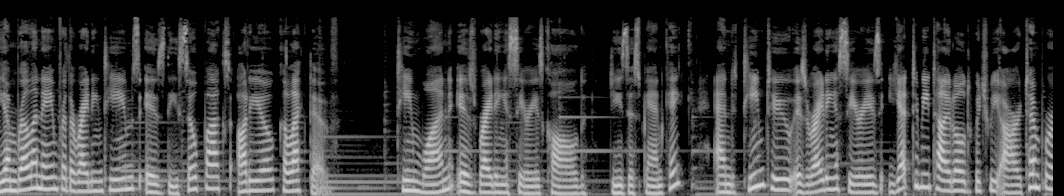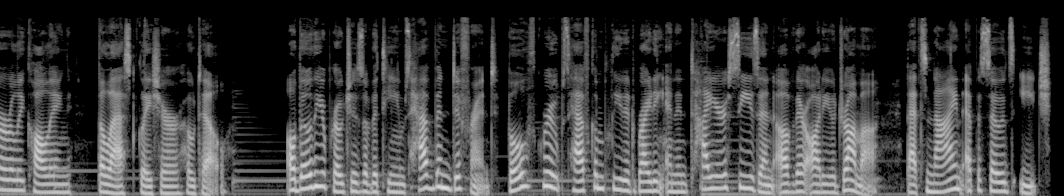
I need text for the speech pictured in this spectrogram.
The umbrella name for the writing teams is the Soapbox Audio Collective. Team 1 is writing a series called Jesus Pancake, and Team 2 is writing a series yet to be titled, which we are temporarily calling The Last Glacier Hotel. Although the approaches of the teams have been different, both groups have completed writing an entire season of their audio drama. That's nine episodes each,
